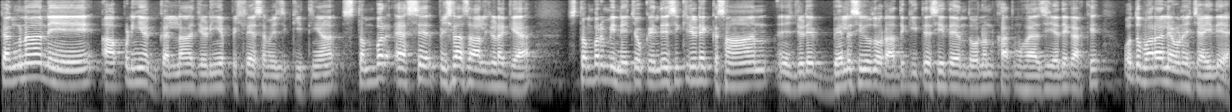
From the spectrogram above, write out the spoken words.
ਕੰਗਨਾ ਨੇ ਆਪਣੀਆਂ ਗੱਲਾਂ ਜਿਹੜੀਆਂ ਪਿਛਲੇ ਸਮੇਂ 'ਚ ਕੀਤੀਆਂ ਸਤੰਬਰ ਐਸੇ ਪਿਛਲਾ ਸਾਲ ਜਿਹੜਾ ਗਿਆ ਸਤੰਬਰ ਮਹੀਨੇ 'ਚ ਉਹ ਕਹਿੰਦੇ ਸੀ ਕਿ ਜਿਹੜੇ ਕਿਸਾਨ ਜਿਹੜੇ ਬਿੱਲ ਸੀ ਉਦੋਂ ਰੱਦ ਕੀਤੇ ਸੀ ਤੇ ਅੰਦੋਲਨ ਖਤਮ ਹੋਇਆ ਸੀ ਇਹਦੇ ਕਰਕੇ ਉਹ ਦੁਬਾਰਾ ਲਿਆਉਣੇ ਚਾਹੀਦੇ ਆ।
